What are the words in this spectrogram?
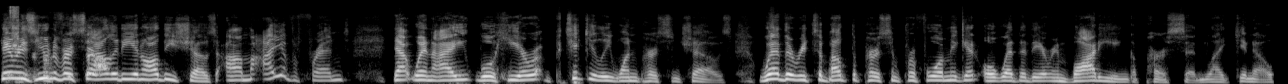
there is universality in all these shows. Um, I have a friend that when I will hear, particularly one person shows, whether it's about the person performing it or whether they're embodying a person, like you know,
